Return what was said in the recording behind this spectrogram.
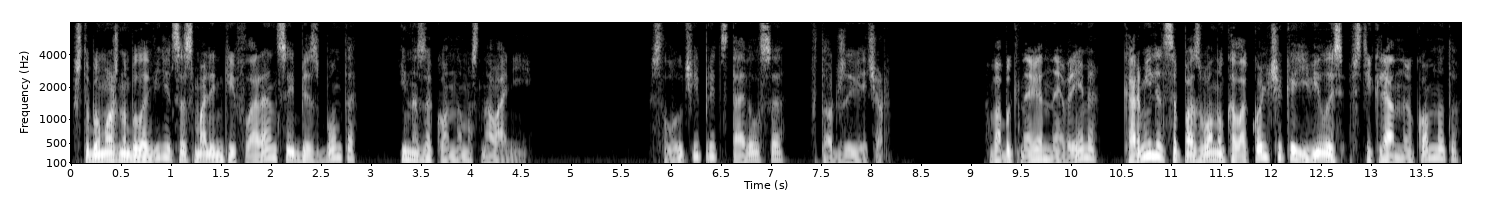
чтобы можно было видеться с маленькой Флоренцией без бунта и на законном основании. Случай представился в тот же вечер. В обыкновенное время кормилица по звону колокольчика явилась в стеклянную комнату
